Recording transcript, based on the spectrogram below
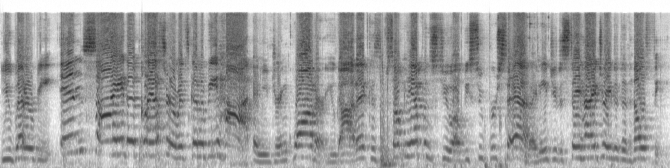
you better be inside a classroom. It's going to be hot. And you drink water. You got it? Because if something happens to you, I'll be super sad. I need you to stay hydrated and healthy.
